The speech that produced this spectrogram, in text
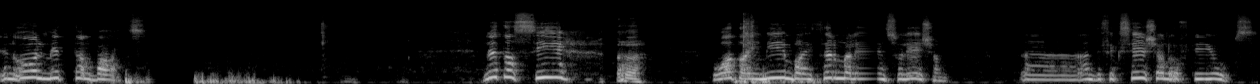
in all metal parts. Let us see what I mean by thermal insulation and the fixation of tubes.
